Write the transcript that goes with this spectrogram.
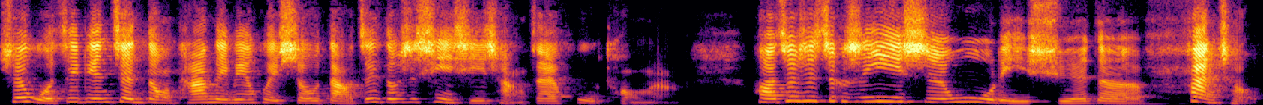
所以我这边震动，他那边会收到，这都是信息场在互通啊。好，就是这个是意识物理学的范畴。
